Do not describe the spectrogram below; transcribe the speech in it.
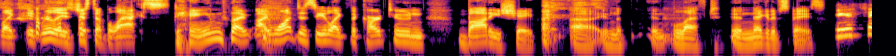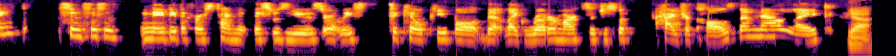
like it really is just a black stain. Like I want to see like the cartoon body shape uh, in the in left in negative space. Do you think, since this is maybe the first time that this was used, or at least to kill people, that like Roeder marks are just what Hydra calls them now? Like, Yeah,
